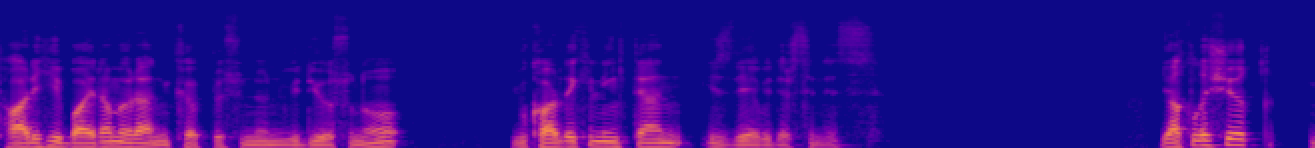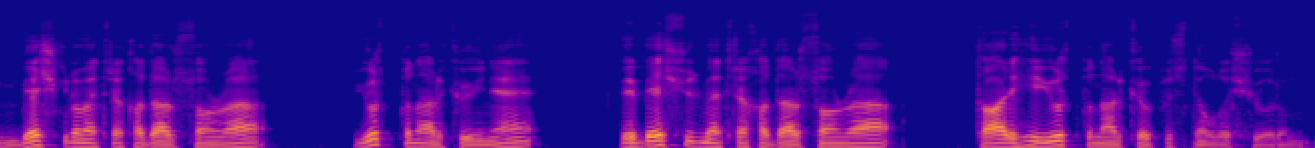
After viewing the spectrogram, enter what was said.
tarihi Bayramören Köprüsü'nün videosunu yukarıdaki linkten izleyebilirsiniz. Yaklaşık 5 kilometre kadar sonra Yurtpınar köyüne ve 500 metre kadar sonra tarihi Yurtpınar Köprüsü'ne ulaşıyorum.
